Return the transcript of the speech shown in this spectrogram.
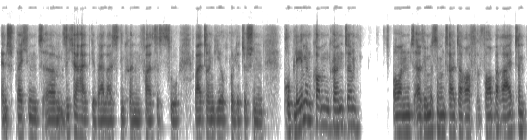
entsprechend ähm, Sicherheit gewährleisten können, falls es zu weiteren geopolitischen Problemen kommen könnte. Und äh, wir müssen uns halt darauf vorbereiten,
